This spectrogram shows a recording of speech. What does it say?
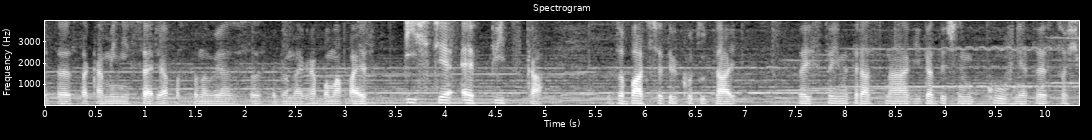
I to jest taka mini seria, postanowiłem, że sobie z tego nagram, bo mapa jest iście epicka. Zobaczcie tylko tutaj. Tutaj stoimy teraz na gigantycznym gównie, to jest coś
